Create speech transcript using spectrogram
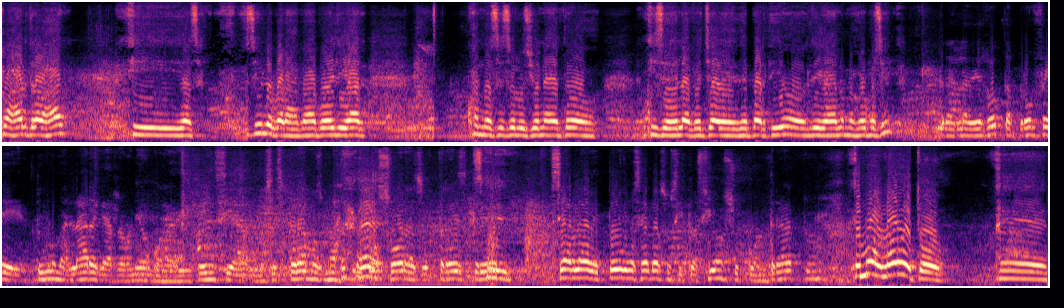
trabajar, trabajar y hacer lo posible para, poder llegar cuando se solucione esto y se dé la fecha de, de, partido, llegar lo mejor posible. Tras la derrota, profe, tuvo una larga reunión con la dirigencia, nos esperamos más de dos horas o tres, creo. Sí. Se ha hablado de todo, se ha hablado de su situación, su contrato. Hemos hablado de todo. Eh,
